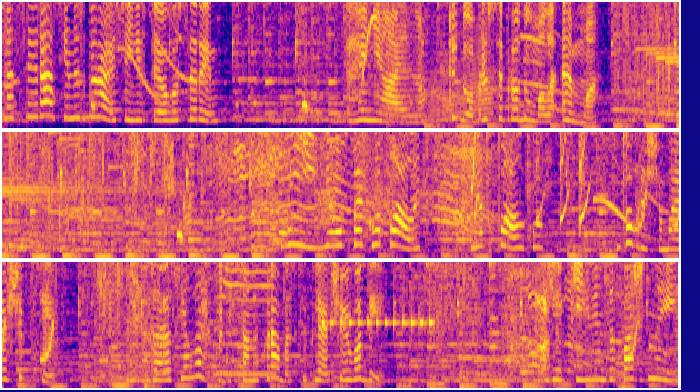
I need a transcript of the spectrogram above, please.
На цей раз я не збираюся їсти його сирим. Геніально. Ти добре все продумала, Емма. Ні, я опекла палець, як палку. Добре, що маю щипці. Зараз я легко дістану краба з киплячої води. Який він запашний.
